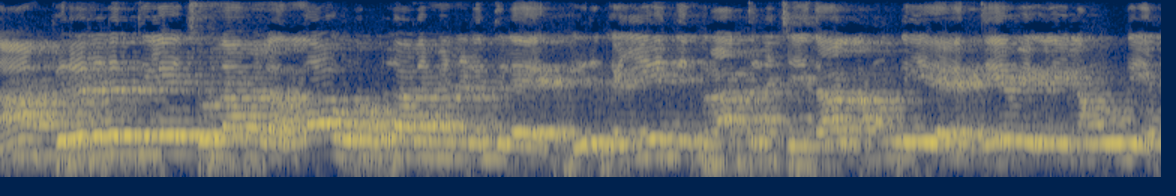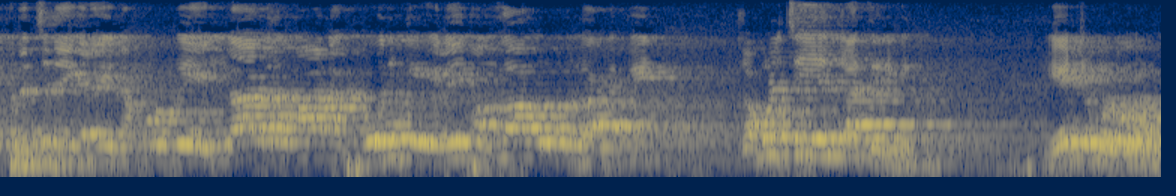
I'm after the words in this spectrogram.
நாம் பிறரிடத்திலே சொல்லாமல் அல்லாஹ் ரபுல் ஆலமினிடத்திலே இரு கையேந்தி பிரார்த்தனை செய்தால் நம்முடைய தேவைகளை நம்முடைய பிரச்சனைகளை நம்முடைய எல்லா விதமான கோரிக்கைகளையும் அல்லாஹ் ரபுல் ஆலமின் கபுல் செய்ய காத்திருக்கிறார். ஏற்றுக்கொள்வோம்.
